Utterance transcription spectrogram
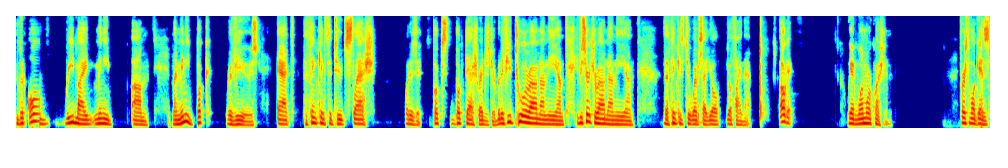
you can all read my mini um, my mini book reviews at the Think Institute slash what is it books book dash register. But if you tool around on the um, if you search around on the um, the Think Institute website, you'll you'll find that. Okay, we had one more question. First of all, guys,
